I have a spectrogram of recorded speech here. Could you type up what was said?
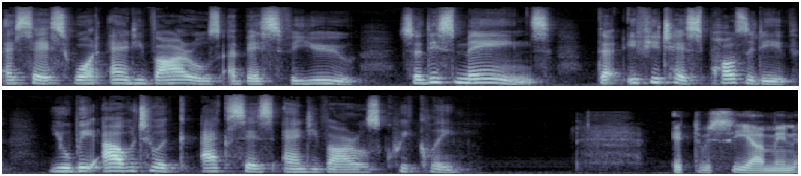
assess what antivirals are best for you. So, this means that if you test positive, you'll be able to access antivirals quickly. It-twissija minn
